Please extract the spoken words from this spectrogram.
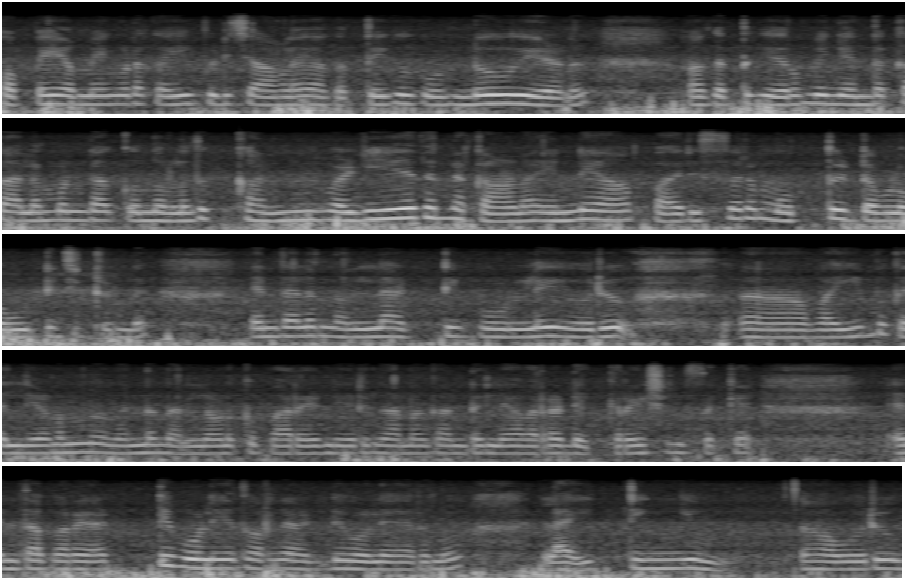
പപ്പയും അമ്മയും കൂടെ കൈ പിടിച്ച് അവളെ അകത്തേക്ക് കൊണ്ടുപോവുകയാണ്. അകത്ത് കയറുമ്പോൾ ഇനി എന്തൊക്കെ അലമ്പുണ്ടാക്കും എന്നുള്ളത് കൺ വഴിയേ തന്നെ കാണാം. എന്നെ ആ പരിസരം മൊത്തം ഇട്ട് അവൾ ഓട്ടിച്ചിട്ടുണ്ട്. എന്തായാലും നല്ല അടിപൊളി ഒരു വൈബ് കല്യാണം എന്ന് തന്നെ നല്ലോണക്ക് പറയേണ്ടി വരും. കാരണം കണ്ടില്ലേ അവരുടെ ഡെക്കറേഷൻസ് ഒക്കെ എന്താ പറയുക അടിപൊളി എന്ന് പറഞ്ഞാൽ അടിപൊളിയായിരുന്നു. ലൈറ്റിങ്ങും ആ ഒരു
